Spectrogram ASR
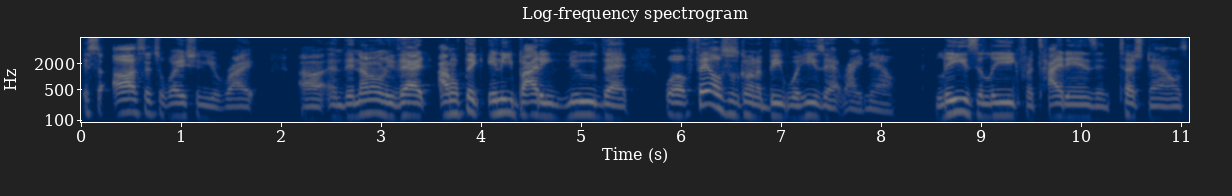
it's an odd situation. You're right, uh, and then not only that, I don't think anybody knew that. Well, Fells was going to be where he's at right now. Leads the league for tight ends and touchdowns.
